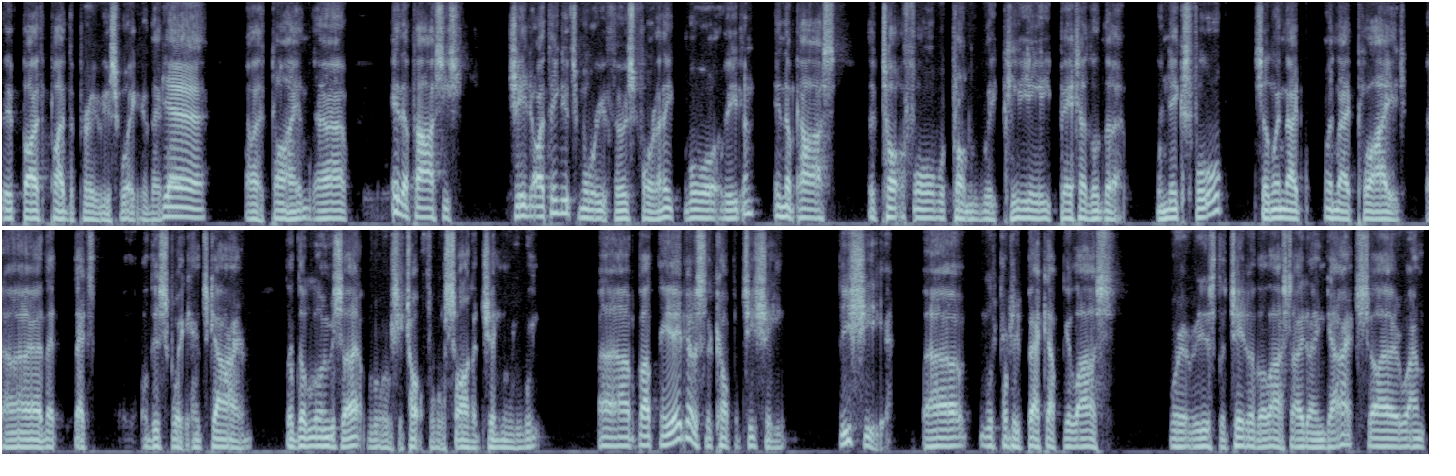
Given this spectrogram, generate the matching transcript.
they've both played the previous week and they yeah both playing. Uh, in the past, I think it's more your first four. I think more even. In the past, the top four were probably clearly better than the, the next four. So when they when they played uh, that that's this weekend's game, the, the loser was the top four side generally win. Uh, but the goes the competition this year uh, will probably back up your last where it is the 10 of the last 18 games. So, um,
